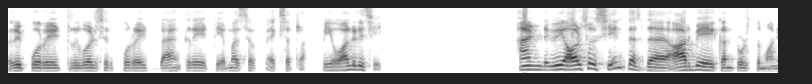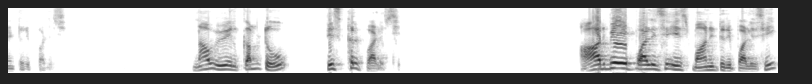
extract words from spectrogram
repo rate, reverse repo rate, bank rate, MSF, etc. We have already seen. And we also seen that the RBI controls the monetary policy. Now we will come to fiscal policy. RBI policy is monetary policy.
